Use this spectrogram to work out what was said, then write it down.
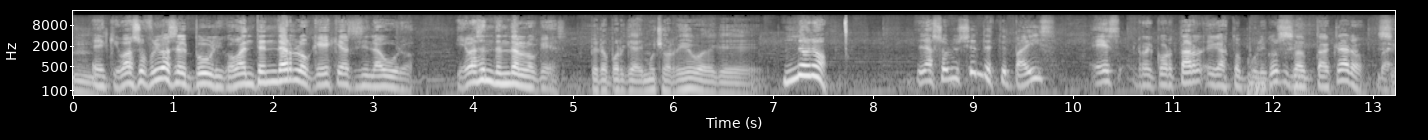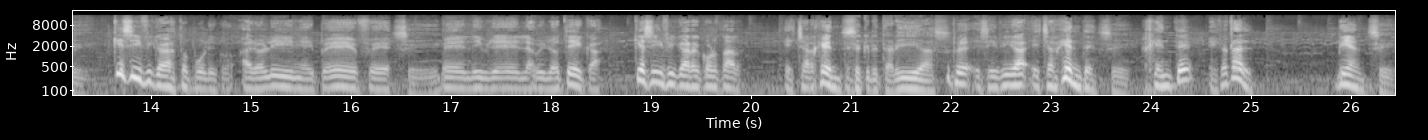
Mm. El que va a sufrir va a ser el público, va a entender lo que es quedarse sin laburo. Y vas a entender lo que es. Pero porque hay mucho riesgo de que... No, no. La solución de este país es recortar el gasto público. ¿Eso está, está claro? Bueno. ¿Qué significa gasto público? Aerolínea, IPF, eh, libre- la biblioteca. ¿Qué significa recortar? Echar gente. Secretarías. Pero significa echar gente. Sí. Gente estatal. Bien. Sí.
